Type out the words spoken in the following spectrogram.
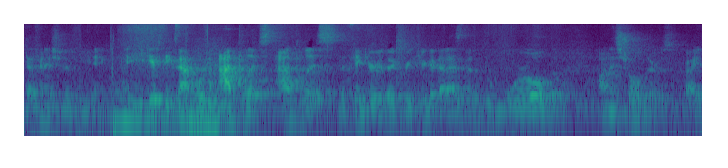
definition of meaning. He gives the example of Atlas. Atlas, the figure, the Greek figure that has the, the world on his shoulders, right?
